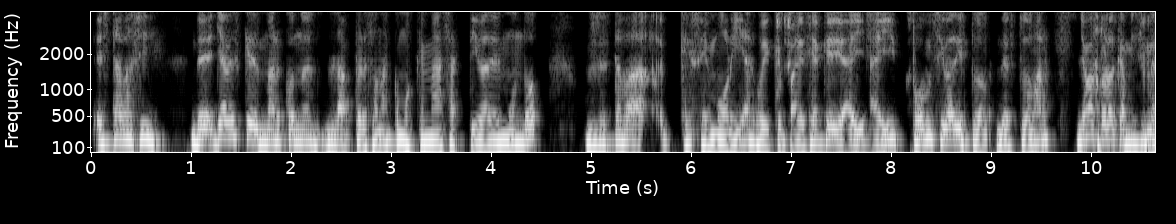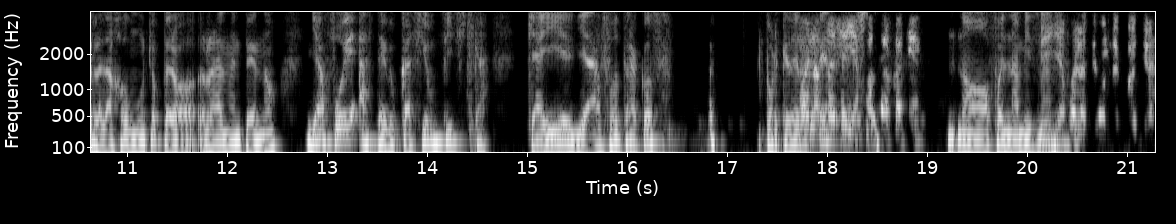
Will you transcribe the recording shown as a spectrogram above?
Estaba así. De, ya ves que el Marco no es la persona como que más activa del mundo. Pues estaba que se moría, güey, que parecía que ahí, ahí, pum, se iba a desplo- desplomar. Yo me acuerdo que a mí sí me relajó mucho, pero realmente no. Ya fue hasta educación física, que ahí ya fue otra cosa. Porque de Bueno, pues repente. ella fue otra ocasión. No, fue en la misma. Sí, ya fue la segunda ocasión.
